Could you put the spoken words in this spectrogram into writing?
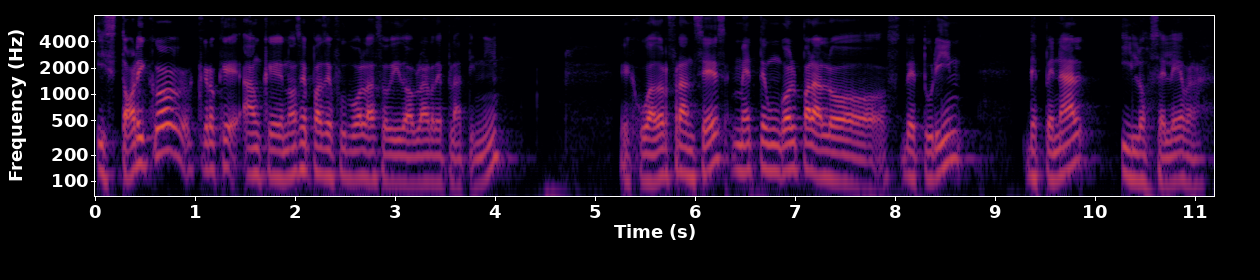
histórico. Creo que, aunque no sepas de fútbol, has oído hablar de Platini. El jugador francés mete un gol para los de Turín de penal y lo celebra.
